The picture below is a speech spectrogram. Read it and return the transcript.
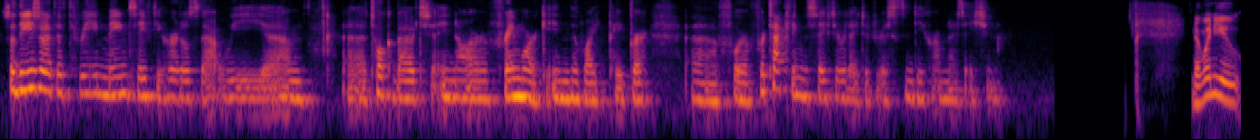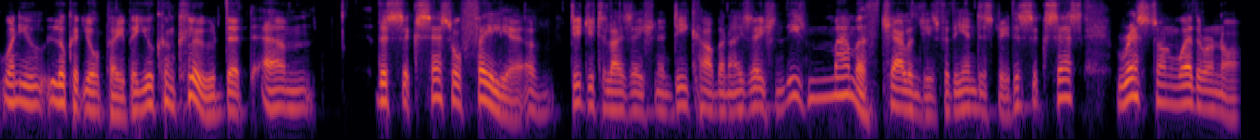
So these are the three main safety hurdles that we um, uh, talk about in our framework in the white paper uh, for, for tackling the safety related risks in decarbonization. Now, when you when you look at your paper, you conclude that um, the success or failure of digitalization and decarbonization, these mammoth challenges for the industry, the success rests on whether or not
